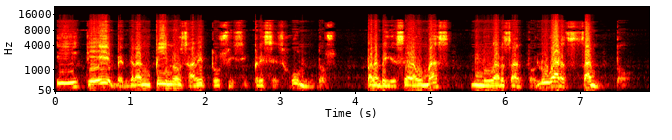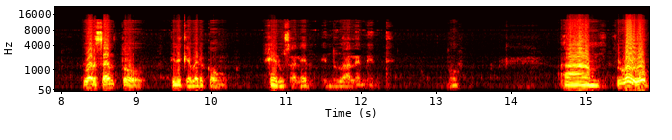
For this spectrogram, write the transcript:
y que vendrán pinos, abetos y cipreses juntos para embellecer aún más mi lugar santo. Lugar santo. Lugar santo tiene que ver con Jerusalén, indudablemente. luego,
